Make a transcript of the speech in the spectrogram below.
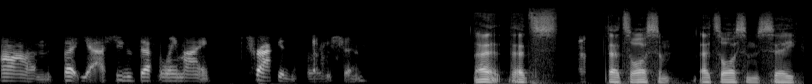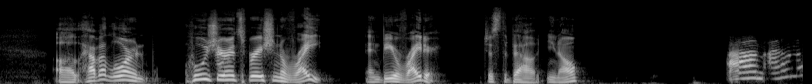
Um, but yeah, she was definitely my track inspiration. That that's that's awesome. That's awesome to say. Uh, how about Lauren? Who's your inspiration to write and be a writer? Just about, you know. Um, I don't know that I have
